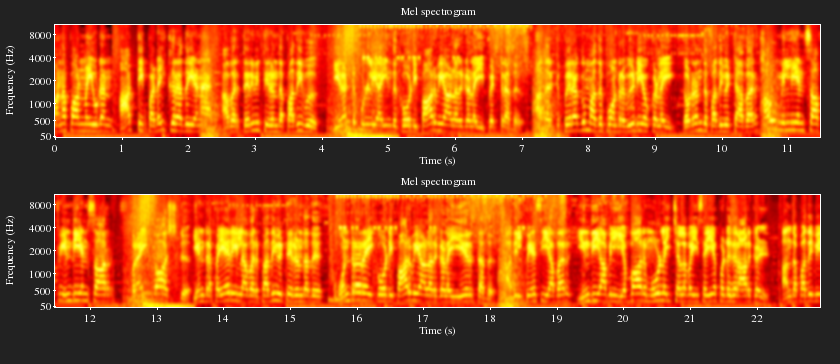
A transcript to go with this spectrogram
மனப்பான்மையுடன் ஆட்டி படைக்கிறது என அவர் தெரிவித்திருந்த பதிவு இரண்டு புள்ளி ஐந்து கோடி பார்வையாளர்களை பெற்றது. அதற்கு பிறகும் அது போன்ற வீடியோக்களை தொடர்ந்து பதிவிட்ட அவர் how millions of Indians are brainwashed என்ற பெயரில் அவர் பதிவிட்டிருந்தது ஒன்றரை கோடி பார்வையாளர்களை ஈர்த்தது. அதில் பேசிய அவர் இந்தியாவில் எவ்வாறு மூளை செலவை செய்யப்படுகிறார்கள்? அந்த பதிவில்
